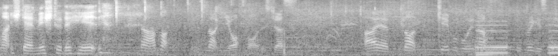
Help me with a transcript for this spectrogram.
much damage to the head. Nah, I'm not. It's not your fault. It's just I am not capable enough to break his head.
